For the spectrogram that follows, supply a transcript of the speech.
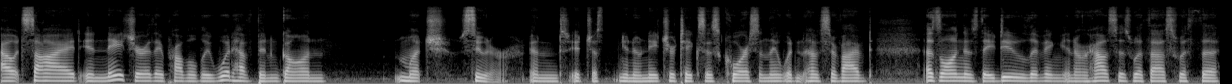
outside in nature they probably would have been gone much sooner. And it just you know nature takes its course and they wouldn't have survived as long as they do living in our houses with us with the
